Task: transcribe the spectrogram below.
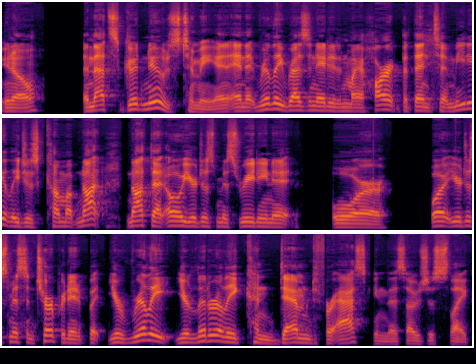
you know and that's good news to me and, and it really resonated in my heart but then to immediately just come up not not that oh you're just misreading it or well you're just misinterpreting it but you're really you're literally condemned for asking this i was just like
